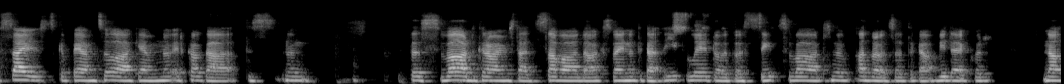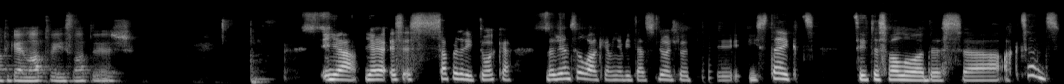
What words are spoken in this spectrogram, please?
sajust, ka piemēram cilvēkiem nu, ir kaut kā tas, nu, tas vārdu krājums tāds savādāks, vai nu, kā, lietot tos citus vārdus, nu, atbraucot kā, vidē, kur nav tikai Latvijas latvieši. Jā, jā, jā es, es sapratu arī to, ka dažiem cilvēkiem bija tāds ļoti, ļoti izteikts citas valodas uh, akcents.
